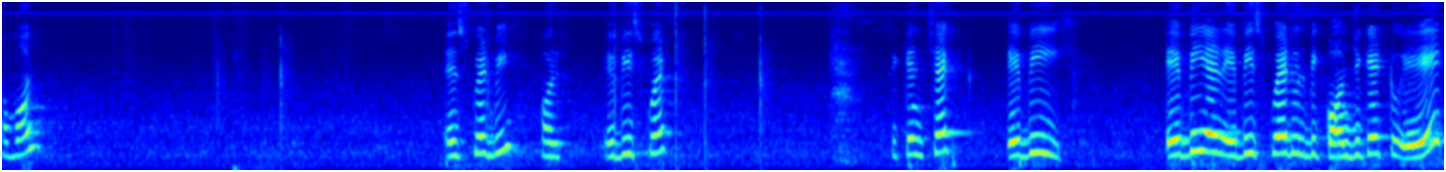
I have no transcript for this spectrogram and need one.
someone a squared b or ab squared. So, you can check. Ab ab and ab squared will be conjugate to a.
